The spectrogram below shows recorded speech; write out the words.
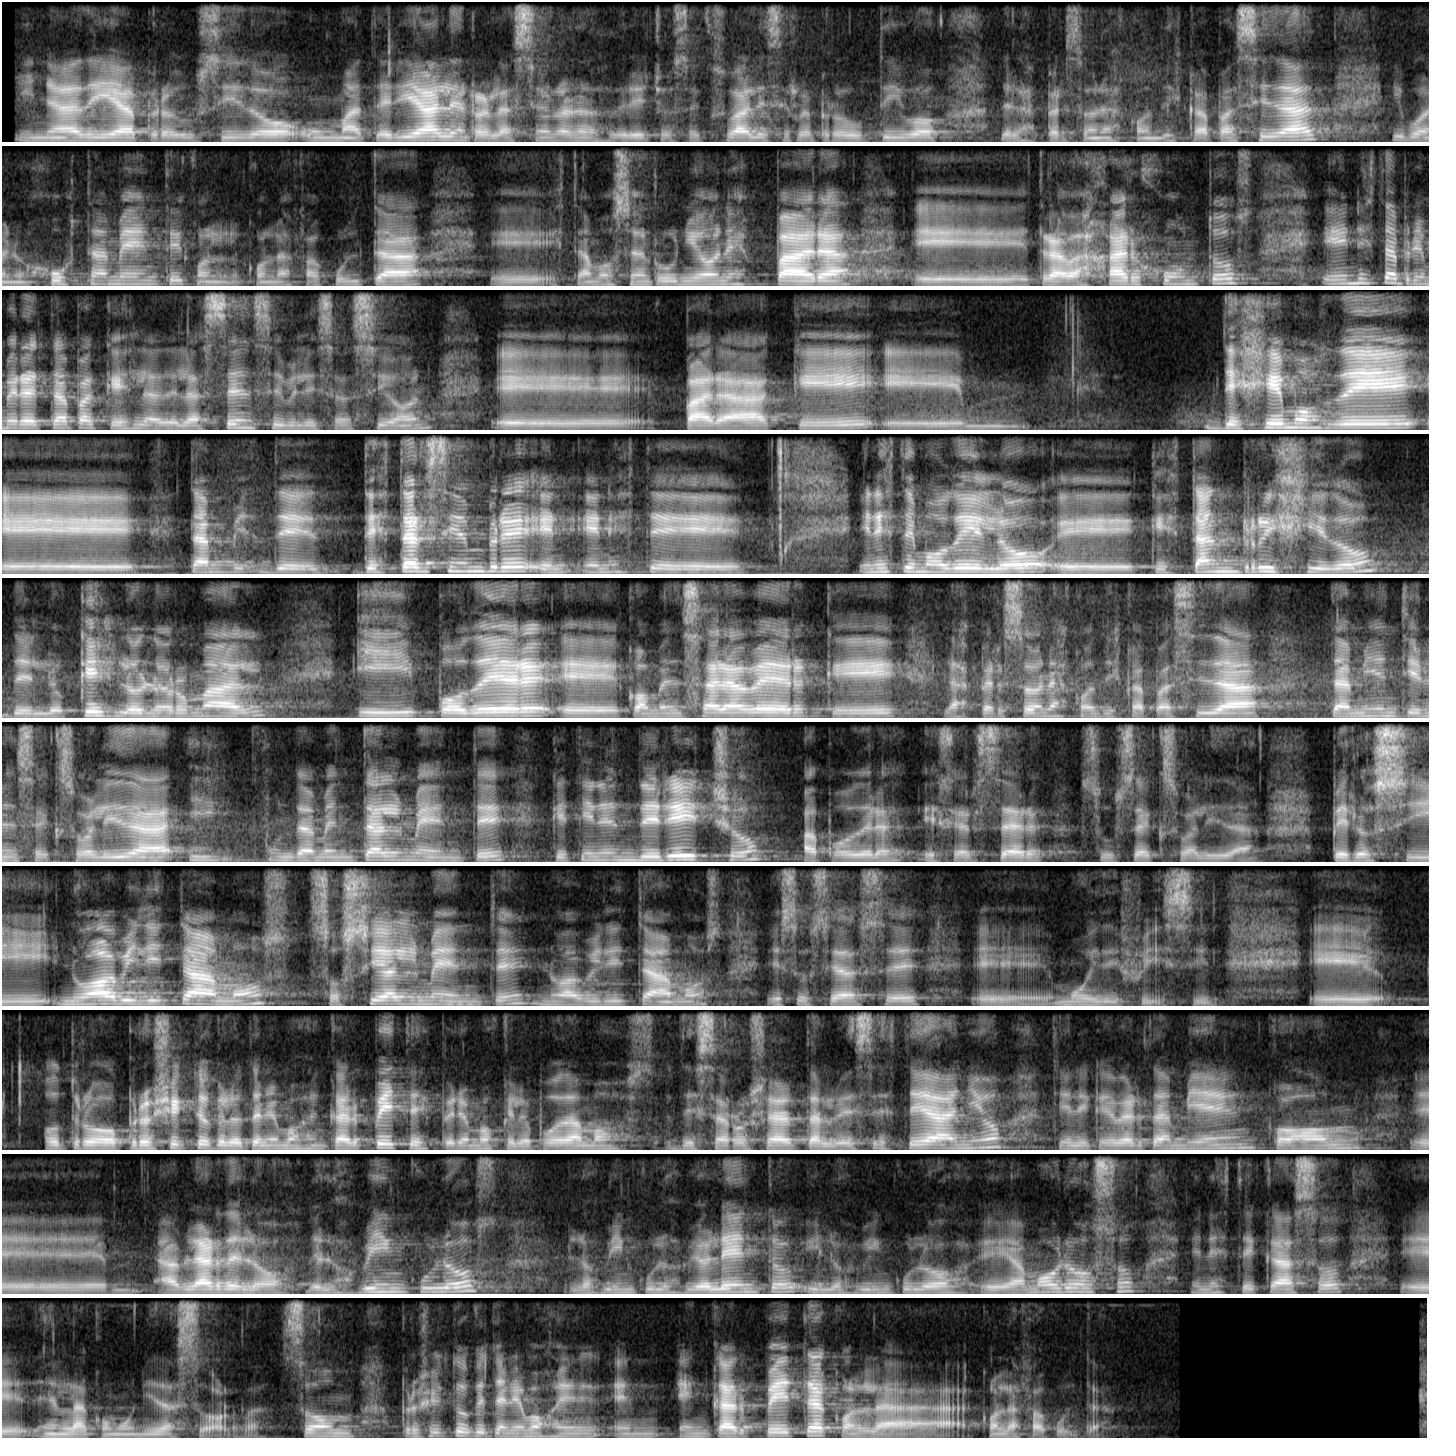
y nadie ha producido un material en relación a los derechos sexuales y reproductivos de las personas con discapacidad. Y bueno, justamente con, la facultad eh, estamos en reuniones para eh, trabajar juntos en esta primera etapa que es la de la sensibilización eh, para que dejemos de, de, estar siempre en, este en este modelo que es tan rígido de lo que es lo normal y poder eh, comenzar a ver que las personas con discapacidad también tienen sexualidad y fundamentalmente que tienen derecho a poder ejercer su sexualidad. Pero si no habilitamos socialmente, no habilitamos, eso se hace eh, muy difícil. Eh, otro proyecto que lo tenemos en carpeta, esperemos que lo podamos desarrollar tal vez este año, tiene que ver también con eh, hablar de los, vínculos, los vínculos violentos y los vínculos eh, amorosos, en este caso eh, en la comunidad sorda. Son proyectos que tenemos en, carpeta con la, con la facultad.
